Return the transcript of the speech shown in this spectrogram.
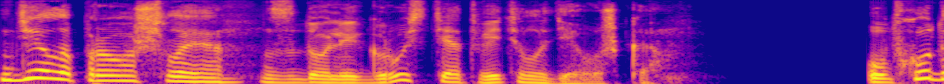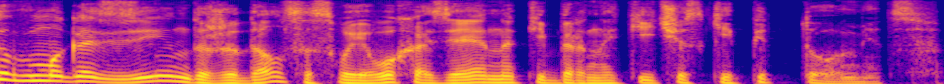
«Дело прошлое», — с долей грусти ответила девушка. У входа в магазин дожидался своего хозяина кибернетический питомец.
